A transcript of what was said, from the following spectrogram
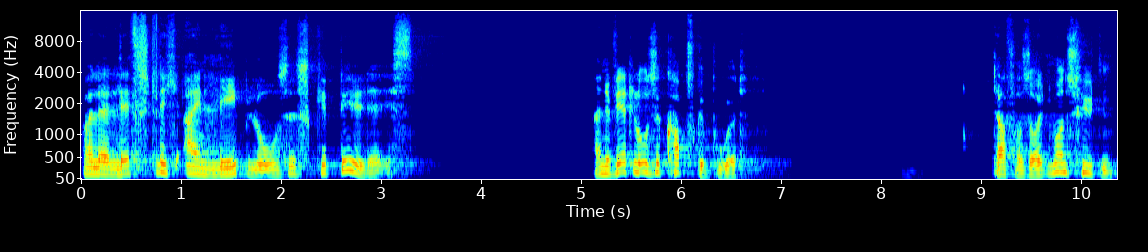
weil er letztlich ein lebloses Gebilde ist. Eine wertlose Kopfgeburt. Davor sollten wir uns hüten.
